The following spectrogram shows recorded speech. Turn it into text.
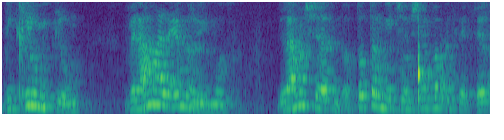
והתחילו מכלום, ולמה עליהם לא ללמוד? למה שאותו תלמיד שיושב בבית ספר,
